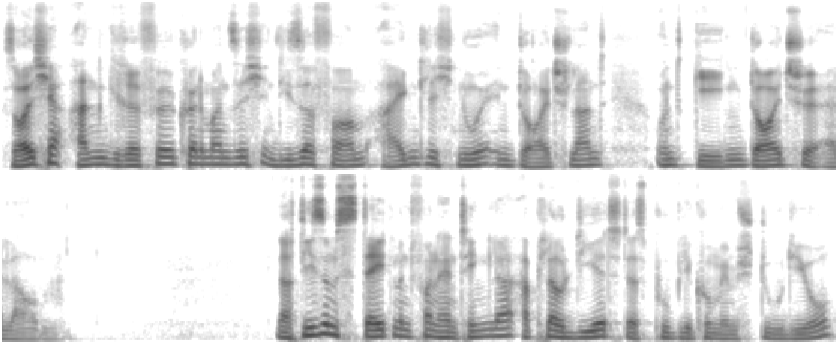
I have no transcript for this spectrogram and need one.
Solche Angriffe könne man sich in dieser Form eigentlich nur in Deutschland und gegen Deutsche erlauben. Nach diesem Statement von Herrn Tingler applaudiert das Publikum im Studio,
